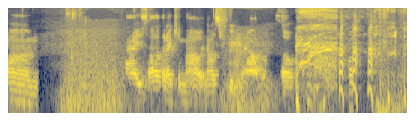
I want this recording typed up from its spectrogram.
um i saw that i came out and i was freaking out. So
